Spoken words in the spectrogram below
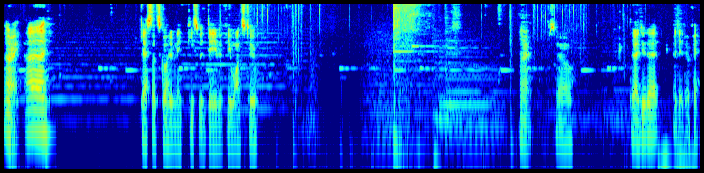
Alright, I guess let's go ahead and make peace with Dave if he wants to. Alright, so did I do that? I did, okay,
